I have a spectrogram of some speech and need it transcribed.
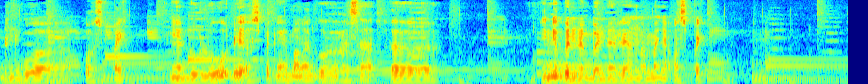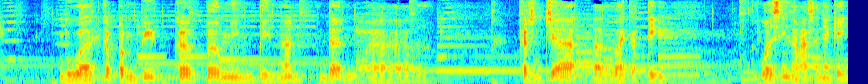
dan gue ospeknya dulu di ospeknya malah gue ngerasa uh, ini bener-bener yang namanya ospek buat kepemimpinan dan uh, kerja uh, like a team. Gue sih ngerasanya kayak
